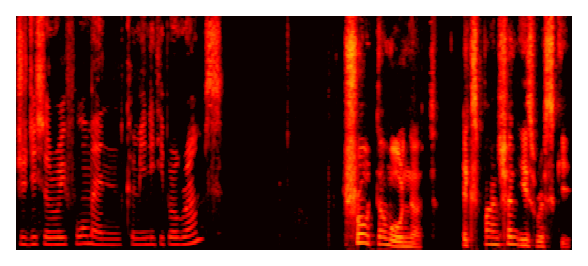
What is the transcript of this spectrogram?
judicial reform and community programs. Short-term or not, expansion is risky.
